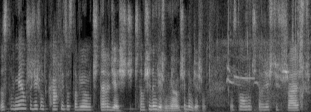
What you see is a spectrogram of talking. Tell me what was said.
Zostawi, miałem 60 kafli, zostawiłem 40, czy tam 70, miałem 70. Zostało mi 46.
